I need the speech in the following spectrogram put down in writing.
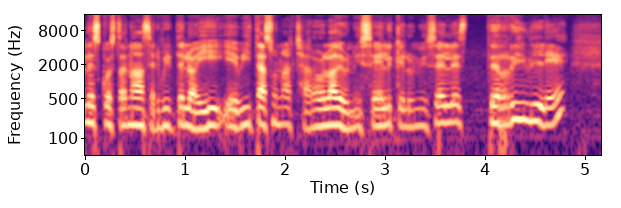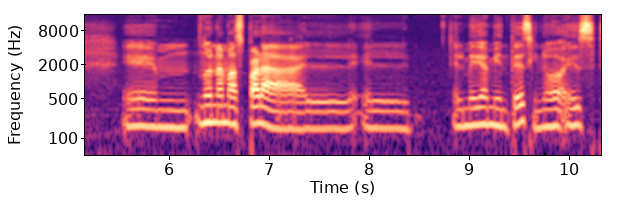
les cuesta nada servírtelo ahí y evitas una charola de unicel, que el unicel es terrible, em, no nada más para el el medio ambiente, sino es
